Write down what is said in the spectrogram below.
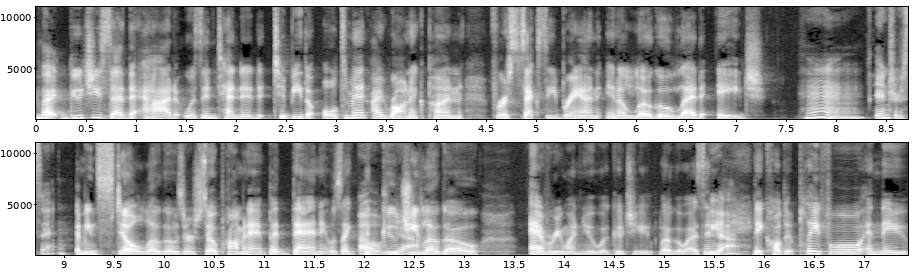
But Gucci said the ad was intended to be the ultimate ironic pun for a sexy brand in a logo led age. Hmm, interesting. I mean, still logos are so prominent, but then it was like the Oh, Gucci yeah. logo. Everyone knew what Gucci logo was. And Yeah. they called it playful and they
